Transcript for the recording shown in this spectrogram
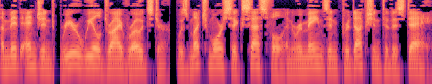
a mid-engined, rear-wheel drive roadster, was much more successful and remains in production to this day.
